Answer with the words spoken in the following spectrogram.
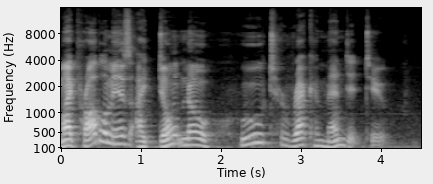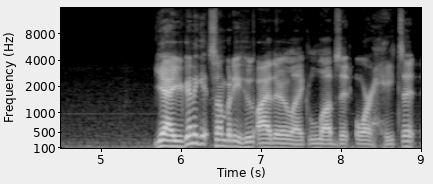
My problem is I don't know who to recommend it to. Yeah, you're gonna get somebody who either like loves it or hates it.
